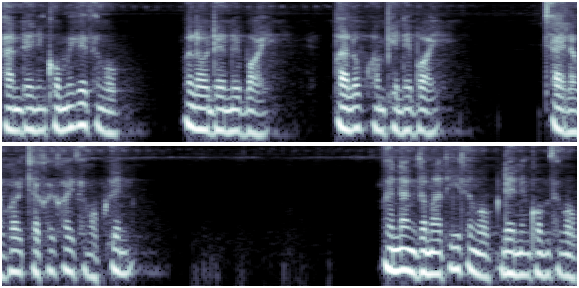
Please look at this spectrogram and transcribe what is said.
การเดินยังคงไม่ค่อยสงบ มื่อเราเดินบ่อยๆพารบความเพียรบ่อยใจเราก็จะค่อยๆ สงบขึ้น เมื่อนั่งสมาธิสงบเดินยังคงสงบ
